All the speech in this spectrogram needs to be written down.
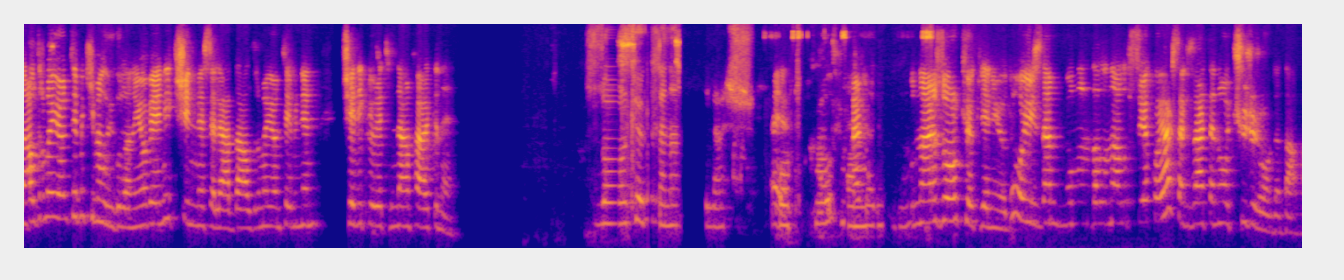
Daldırma yöntemi kime uygulanıyor ve niçin mesela daldırma yönteminin çelikli üretimden farkı ne? Zor köklenen bitkiler. Evet. Portakal, mandalina. Bunlar zor kökleniyordu. O yüzden bunun dalını alıp suya koyarsak zaten o çürür orada dal.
